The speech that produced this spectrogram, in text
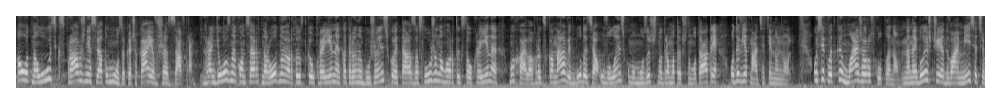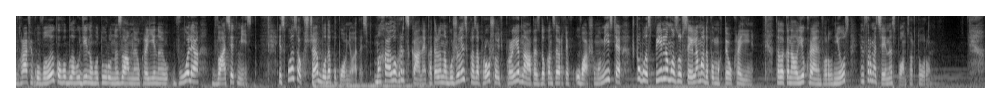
А от на Луцьк справжнє свято музики чекає вже завтра. Грандіозний концерт народної артистки України Катерини Бужинської та заслуженого артиста України Михайла Грицькана відбудеться у Волинському музично-драматичному театрі о 19.00. Усі квитки майже розкуплено. На найближчі два місяці в графіку великого благодійного туру незламною Україною Воля 20 місць. І список ще буде поповнюватись. Михайло Грицькан і Катерина Бужинська запрошують приєднатись до концертів у вашому місті, щоб спільними зусиллями допомогти Україні. Телеканал Ukraine World News – інформаційний спонсор туру.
